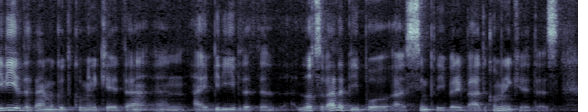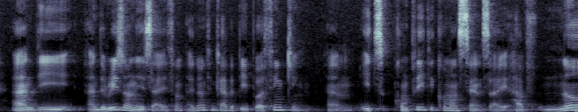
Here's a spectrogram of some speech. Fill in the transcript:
believe that I'm a good communicator, and I believe that the, lots of other people are simply very bad communicators. And the and the reason is I don't I don't think other people are thinking. Um, it's completely common sense. I have no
